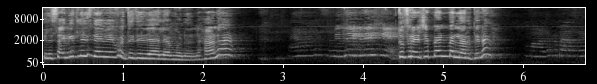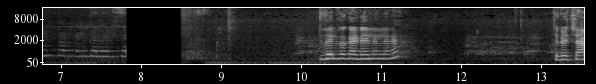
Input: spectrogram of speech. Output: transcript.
तिला सांगितलीच नाही मी फत दिदी आल्या म्हणून. हा ना? तू फ्रेश पॅन्ट बनणार होती ना? ट्वेल्व काढायला आला ना? तिकडे चहा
